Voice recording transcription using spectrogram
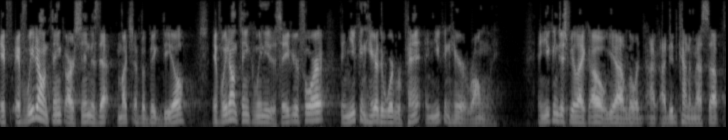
if, if we don't think our sin is that much of a big deal, if we don't think we need a Savior for it, then you can hear the word repent and you can hear it wrongly. And you can just be like, oh, yeah, Lord, I, I did kind of mess up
